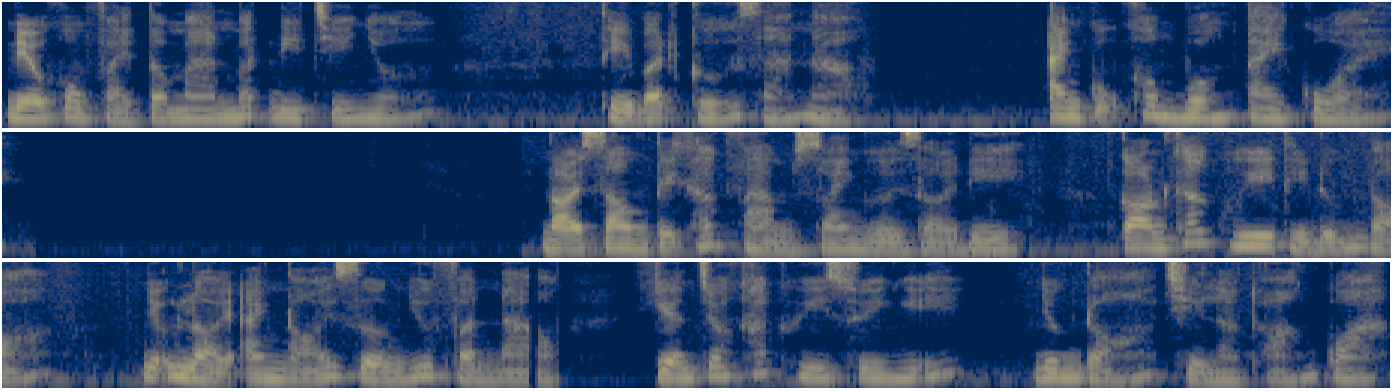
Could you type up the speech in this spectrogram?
Nếu không phải Tâm An mất đi trí nhớ thì bất cứ giá nào anh cũng không buông tay cô ấy. Nói xong thì Khắc Phàm xoay người rời đi còn Khắc Huy thì đứng đó. Những lời anh nói dường như phần nào khiến cho Khắc Huy suy nghĩ, nhưng đó chỉ là thoáng qua.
